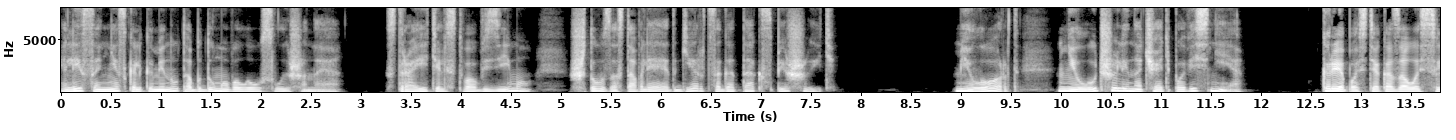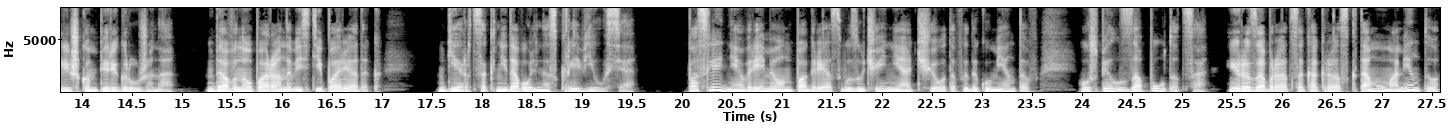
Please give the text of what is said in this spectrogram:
Лиса несколько минут обдумывала услышанное. Строительство в зиму? Что заставляет герцога так спешить? «Милорд, не лучше ли начать по весне?» Крепость оказалась слишком перегружена. Давно пора навести порядок. Герцог недовольно скривился. Последнее время он погряз в изучении отчетов и документов, успел запутаться и разобраться как раз к тому моменту,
